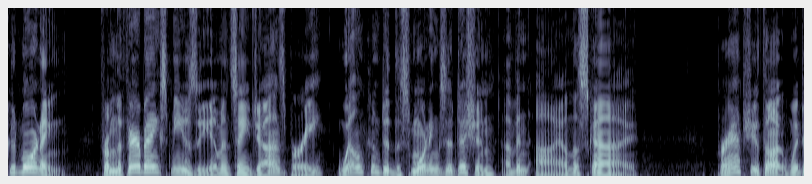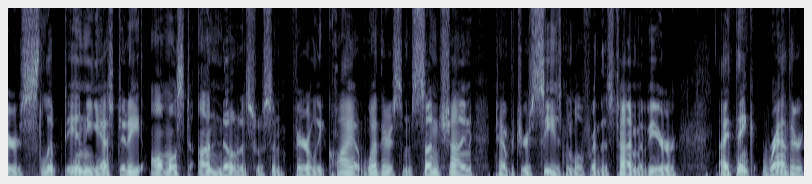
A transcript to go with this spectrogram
Good morning. From the Fairbanks Museum in St. Johnsbury, welcome to this morning's edition of An Eye on the Sky. Perhaps you thought winter slipped in yesterday almost unnoticed with some fairly quiet weather, some sunshine, temperatures seasonable for this time of year. I think rather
